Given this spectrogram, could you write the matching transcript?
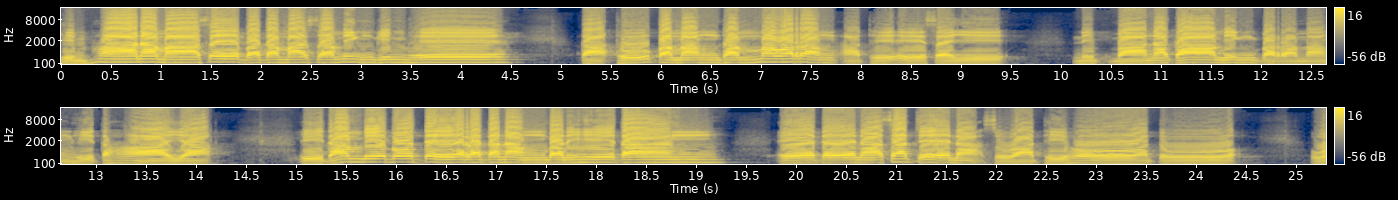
คิมหานามาเสบตมาสมิงคิมเพตะถูปมังธรรมวรังอเทสยินิบบานากามิงปรมังหิตายะอิดัมบิบุเตรตนังบณิตัง เอเตนะสัจเจนะสวัตถิโหตุว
